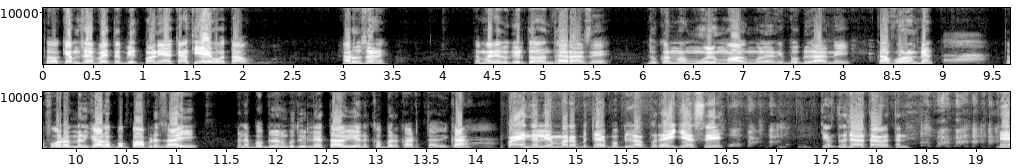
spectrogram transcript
તો કેમ છે ભાઈ તબિયત પાણી? આ ક્યાંથી આવ્યો તાવ? સારું છે ને? તમારે વગર તો અંધારા છે. દુકાનમાં મૂળ માલ મળે નહીં બબલા નહીં. કા ફોરમ બેન હા. તો ફોરમ બેન કે હાલો પપ્પા આપણે જઈ અને બબલાને બધું લેતા આવીએ અને ખબર કાઢતા આવી કા? ફાઇનલી અમારા બધા બબલા ભરાઈ ગયા છે. કેમ તું દાંત આવે તને? હે?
